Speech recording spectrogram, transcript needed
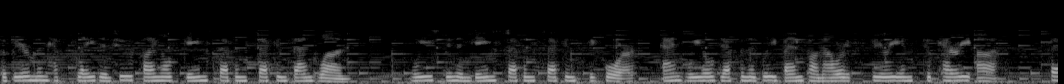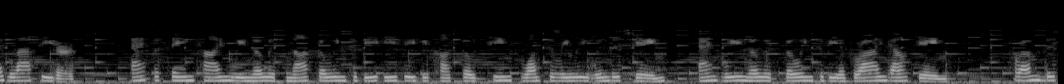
the Beermen have played in two finals Game 7 seconds and won. We've been in Game 7 seconds before, and we'll definitely bank on our experience to carry us, said Lassiter. At the same time we know it's not going to be easy because both teams want to really win this game, and we know it's going to be a grind out game. From this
